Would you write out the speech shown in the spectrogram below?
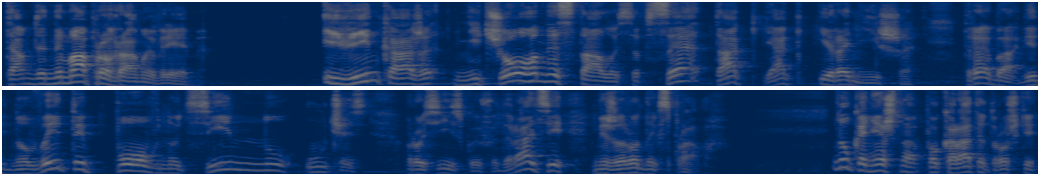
там, де нема програми Время. І він каже: нічого не сталося, все так, як і раніше. Треба відновити повноцінну участь Російської Федерації в міжнародних справах. Ну, звісно, покарати трошки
